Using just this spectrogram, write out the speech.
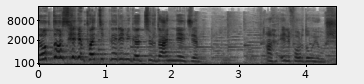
Doktor senin patiklerini götürdü anneciğim. Ah Elif orada uyumuş.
